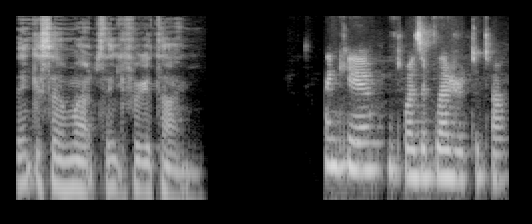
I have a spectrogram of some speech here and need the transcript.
Thank you so much. Thank you for your time. Thank you. It was a pleasure to talk.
